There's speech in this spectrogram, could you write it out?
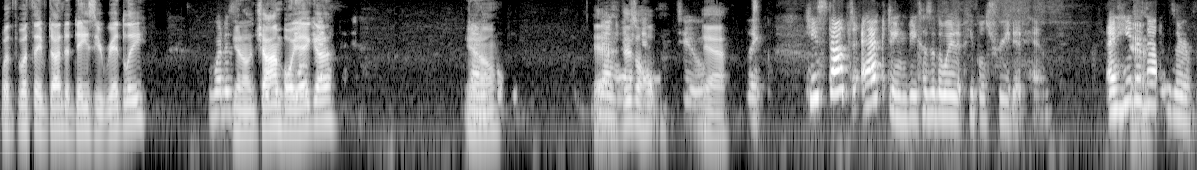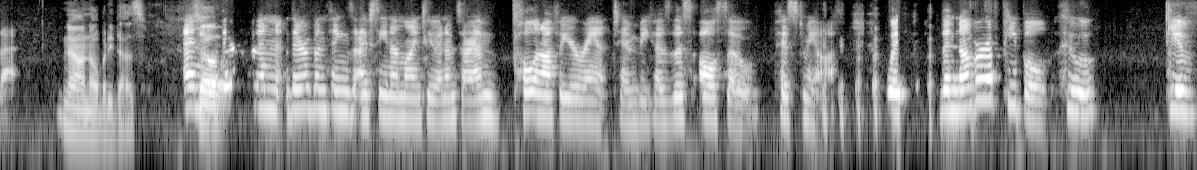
with what they've done to Daisy Ridley, What is you know, John Boyega, you know, yeah, there's a whole, too. yeah, Like he stopped acting because of the way that people treated him, and he Yeah. did not deserve that. no, nobody does. And So- there have been there have been things I've seen online too, and I'm sorry, I'm pulling off of your rant, Tim, because this also pissed me off with the number of people who give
